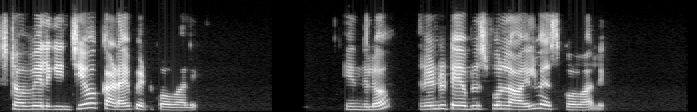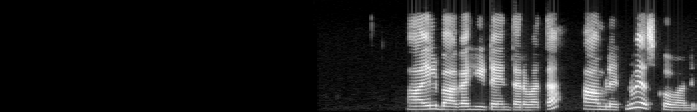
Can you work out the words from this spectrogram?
స్టవ్ వెలిగించి ఒక కడాయి పెట్టుకోవాలి. ఇందులో రెండు టేబుల్ స్పూన్ల ఆయిల్ వేసుకోవాలి. ఆయిల్ బాగా హీట్ అయిన తర్వాత ఆమ్లెట్ను వేసుకోవాలి.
